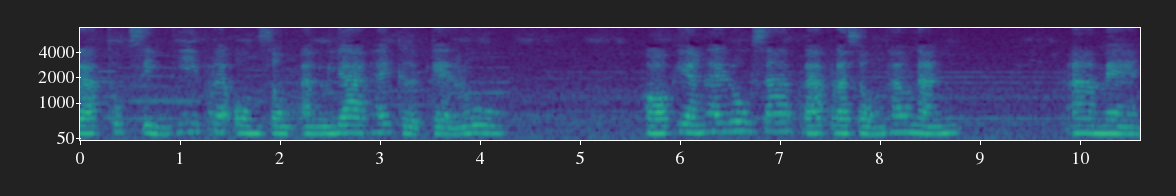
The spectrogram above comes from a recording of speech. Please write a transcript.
รับทุกสิ่งที่พระองค์ทรงอนุญาตให้เกิดแก่ลูก ขอเพียงให้ลูกทราบพระประสงค์เท่านั้น อาเมน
